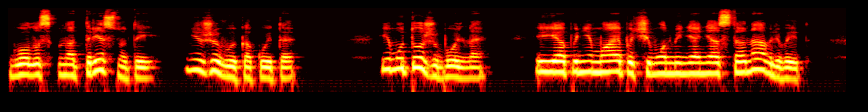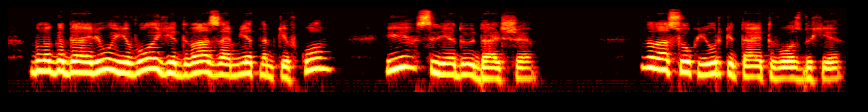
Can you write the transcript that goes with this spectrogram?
Голос надтреснутый, неживой какой-то. Ему тоже больно и я понимаю, почему он меня не останавливает. Благодарю его едва заметным кивком и следую дальше. Голосок Юрки тает в воздухе.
